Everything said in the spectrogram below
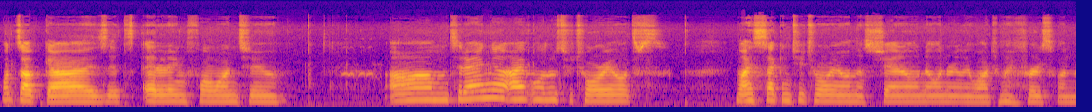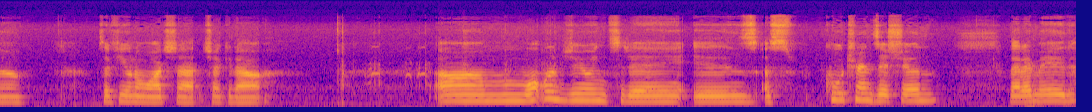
What's up guys, it's editing 412. Um, today I'm gonna, I have a little tutorial, it's my second tutorial on this channel, no one really watched my first one though. So if you wanna watch that, check it out. Um, what we're doing today is a cool transition that I made,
